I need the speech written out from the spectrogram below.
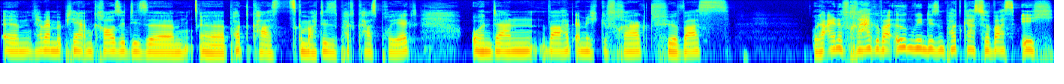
ähm, habe ja mit Pierre im Krause diese äh, Podcasts gemacht, dieses Podcast-Projekt. Und dann war, hat er mich gefragt, für was, oder eine Frage war irgendwie in diesem Podcast, für was ich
